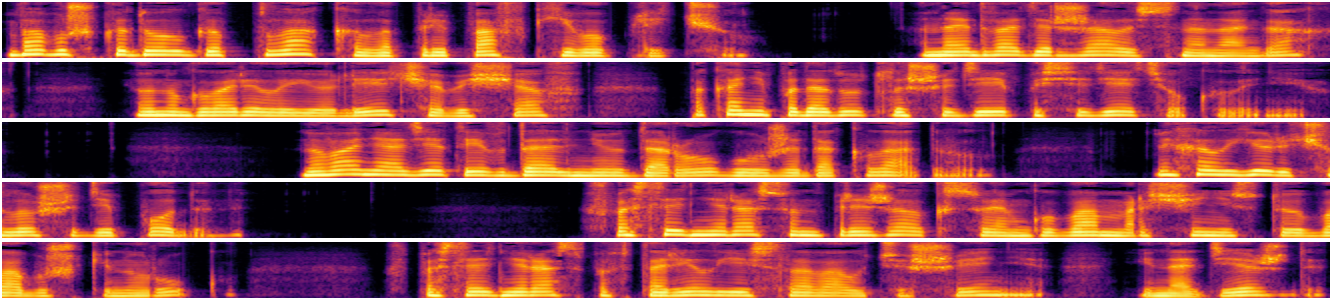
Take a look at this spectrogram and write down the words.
Бабушка долго плакала, припав к его плечу. Она едва держалась на ногах, и он уговорил ее лечь, обещав, пока не подадут лошадей, посидеть около нее. Но Ваня, одетый в дальнюю дорогу, уже докладывал. Михаил Юрьевич, лошади поданы. В последний раз он прижал к своим губам морщинистую бабушкину руку — в последний раз повторил ей слова утешения и надежды,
